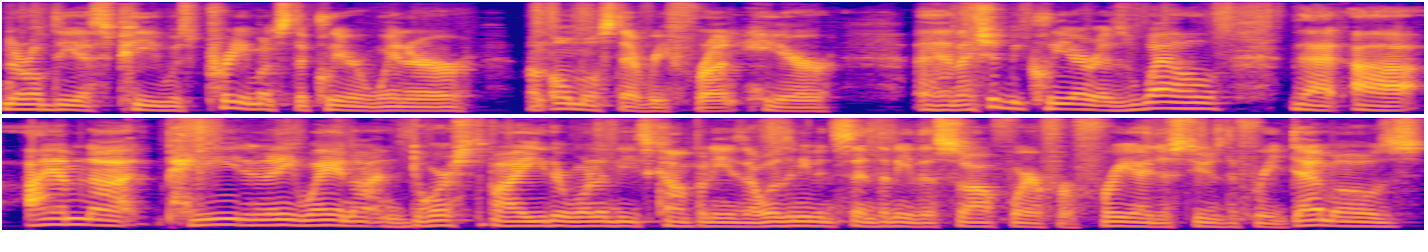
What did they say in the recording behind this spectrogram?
Neural DSP was pretty much the clear winner on almost every front here. And I should be clear as well that uh, I am not paid in any way and not endorsed by either one of these companies. I wasn't even sent any of the software for free. I just used the free demos.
